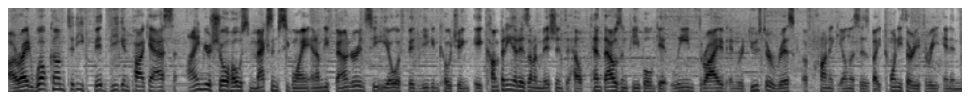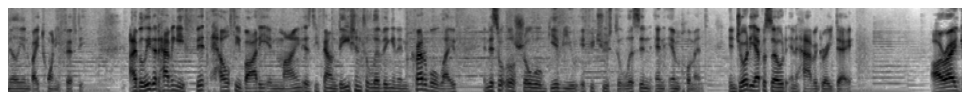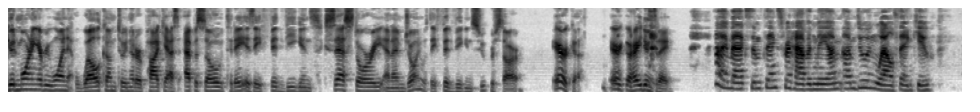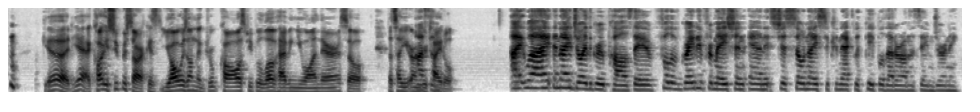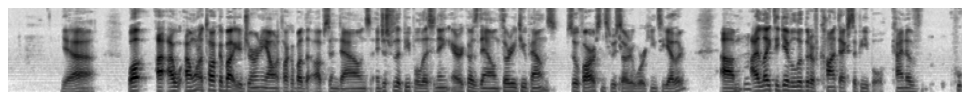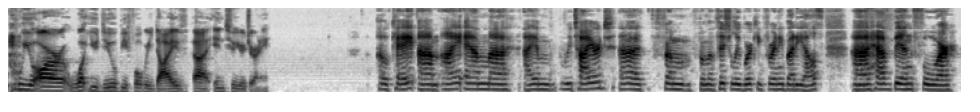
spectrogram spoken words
All right, welcome to the Fit Vegan Podcast. I'm your show host, Maxim Sigouin, and I'm the founder and CEO of Fit Vegan Coaching, a company that is on a mission to help 10,000 people get lean, thrive, and reduce their risk of chronic illnesses by 2033 and a million by 2050. I believe that having a fit, healthy body and mind is the foundation to living an incredible life, and this is what the show will give you if you choose to listen and implement. Enjoy the episode and have a great day. All right. Good morning, everyone. Welcome to another podcast episode. Today is a Fit Vegan success story, and I'm joined with a Fit Vegan superstar, Erika. Erika, how are you doing today? Hi, Maxim. Thanks for having me. I'm I'm doing well, thank you. Good. Yeah, I call you superstar because you're always on the group calls. People love having you on there, so that's how you earned awesome. your title. I well, I, and I enjoy the group calls. They're full of great information, and it's just so nice to connect with people that are on the same journey. Yeah. Well, I, I, I want to talk about your journey. I want to talk about the ups and downs. And just for the people listening, Erika's down 32 pounds so far since we started working together. Um, mm-hmm. I like to give a little bit of context to people, kind of who, who you are, what you do before we dive uh, into your journey. Okay, um, I am uh, I am retired uh, from from officially working for anybody else. I have been for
